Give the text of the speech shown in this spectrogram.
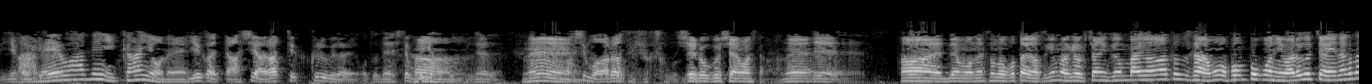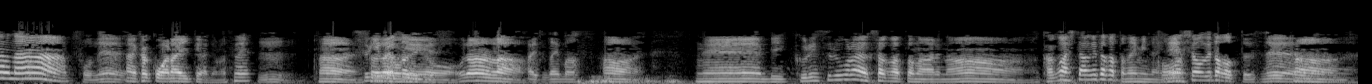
家帰って、あれはね、いかんよね。家帰って足洗ってくるぐらいのことね、してもいいはずなのにね。ねえ。足も洗わずにくもんね。収録しちゃいましたからね。ねはい。でもね、その答えが杉村局長に軍配が上がったとしたら、もうポンポコに悪口は言えなくなるなえ。そうね。はい、かっこ笑いって書いてますね。うん。はい。杉村それではごきげん和樹よううららら。ありがとうございます。はい。ねえ、びっくりするぐらい臭かったな、あれな嗅がしてあげたかったね、みんなにね。かわしてあげたかったですね。は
